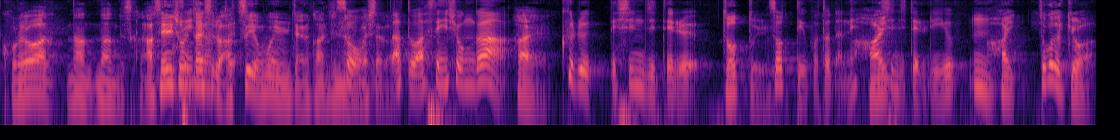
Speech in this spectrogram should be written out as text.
これは何、なんですかね？アセンションに対する熱い思いみたいな感じになりました。が。あとはアセンションがはい。来るって信じてるぞという。ぞっていうことだね。はい信じてる理由。うん。はい。ということで今日は、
